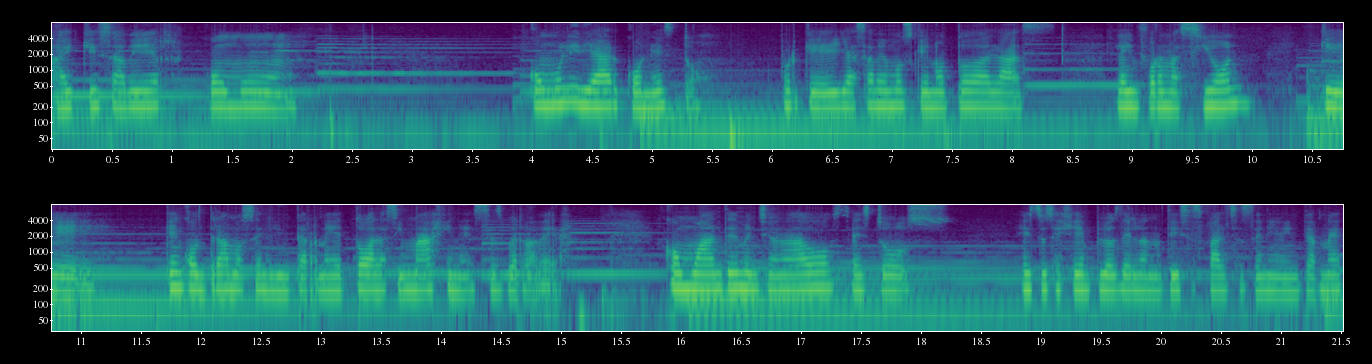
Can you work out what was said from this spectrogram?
Hay que saber cómo, cómo lidiar con esto porque ya sabemos que no toda las, la información que, que encontramos en el Internet, todas las imágenes es verdadera. Como antes mencionados, estos, estos ejemplos de las noticias falsas en el Internet.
